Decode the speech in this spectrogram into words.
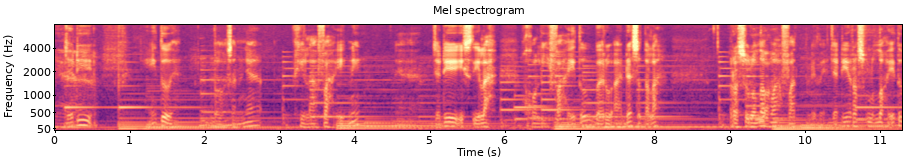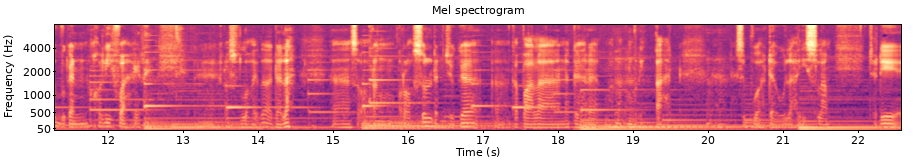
Ya. jadi itu ya bahwasannya khilafah ini ya, jadi istilah khalifah itu baru ada setelah Rasulullah wafat gitu ya. Jadi Rasulullah itu bukan khalifah gitu. ya. Nah, Rasulullah itu adalah eh, seorang rasul dan juga eh, kepala negara, kepala pemerintahan eh, sebuah daulah Islam. Jadi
